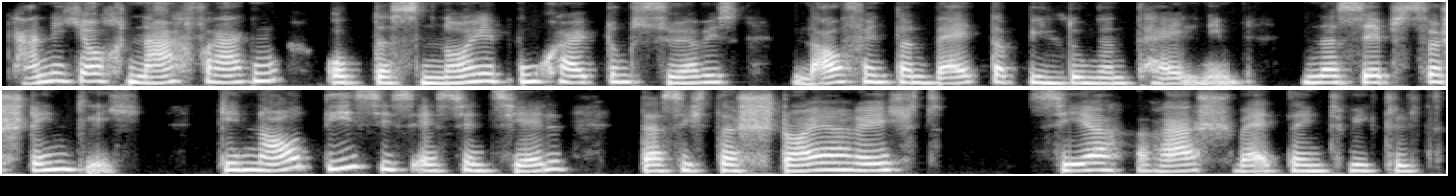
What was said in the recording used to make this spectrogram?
Kann ich auch nachfragen, ob das neue Buchhaltungsservice laufend an Weiterbildungen teilnimmt? Na selbstverständlich. Genau dies ist essentiell, dass sich das Steuerrecht sehr rasch weiterentwickelt.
